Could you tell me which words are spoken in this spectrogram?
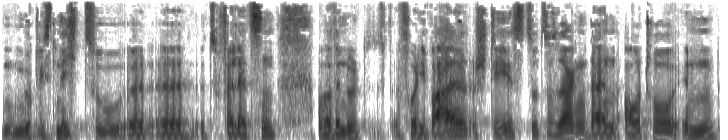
möglichst nicht zu, äh, äh, zu verletzen. Aber wenn du vor die Wahl stehst, sozusagen dein Auto in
